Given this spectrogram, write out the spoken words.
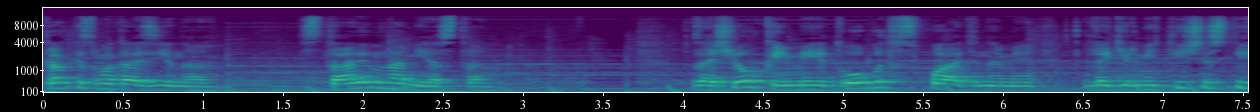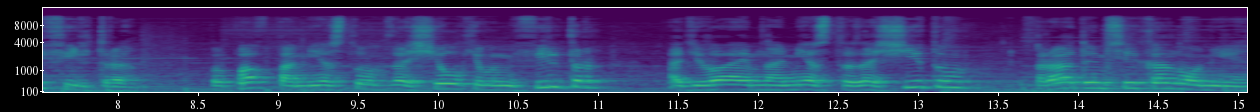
как из магазина. Ставим на место. Защелка имеет обод с впадинами для герметичности фильтра. Попав по месту, защелкиваем фильтр – одеваем на место защиту, радуемся экономии.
